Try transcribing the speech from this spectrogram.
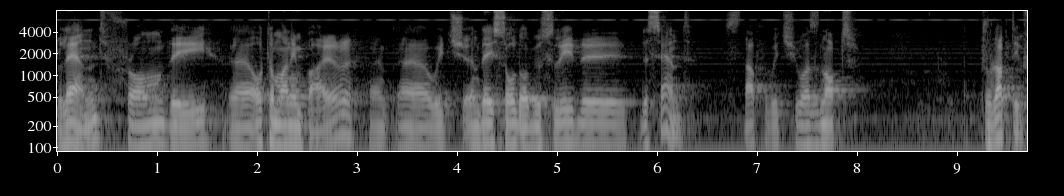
land from the uh, Ottoman Empire, uh, which and they sold obviously the the sand, stuff which was not productive,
